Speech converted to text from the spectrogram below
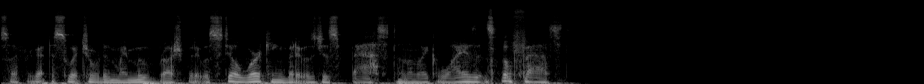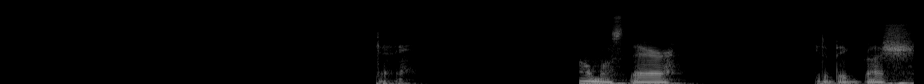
So I forgot to switch over to my move brush, but it was still working, but it was just fast. And I'm like, why is it so fast? Almost there. Get a big brush.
